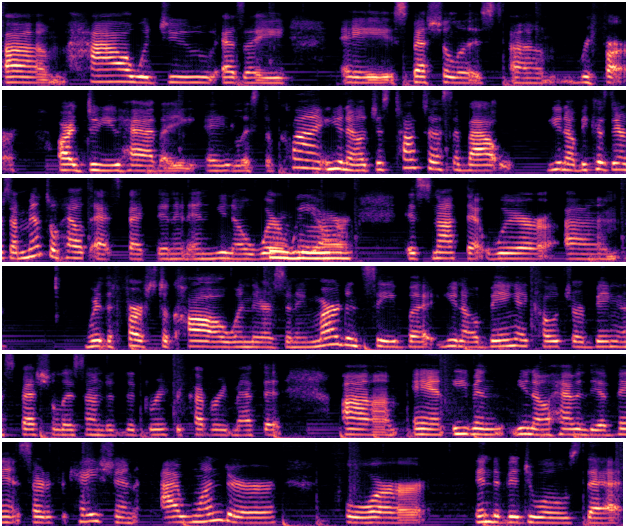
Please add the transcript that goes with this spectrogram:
um, how would you as a a specialist um, refer or do you have a, a list of client you know just talk to us about you know because there's a mental health aspect in it and you know where we Mhm. are it's not that we're um, we're the first to call when there's an emergency but you know being a coach or being a specialist under the grief recovery method um, and even you know having the advanced certification i wonder for individuals that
